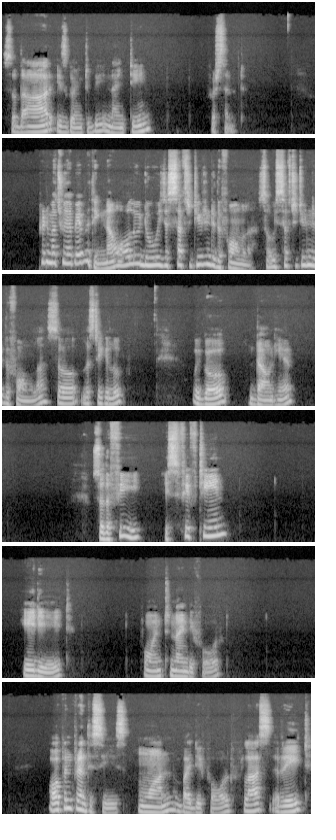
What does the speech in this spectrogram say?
so the R is going to be 19% pretty much we have everything. Now all we do is just substitute into the formula. So we substitute into the formula. So let's take a look. We go down here. So the fee is 1588.94 open parentheses 1 by default plus rate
